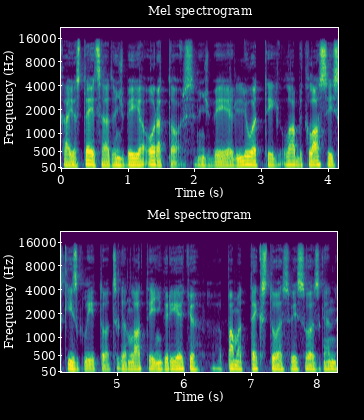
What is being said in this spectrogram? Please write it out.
Kā jūs teicāt, viņš bija orators. Viņš bija ļoti labi klasiski izglītots gan latīņu, grieķu pamattekstos, visos, gan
